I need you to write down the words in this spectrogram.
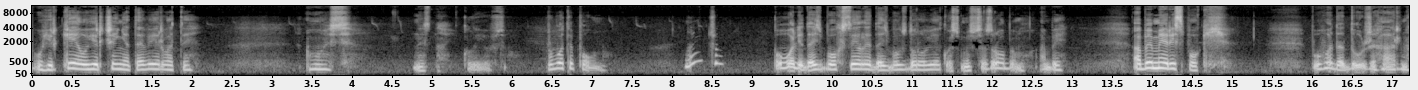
огірки, огірчиня те вирвати. Ось, не знаю, коли його все. Роботи повно. Ну нічого. Поволі дасть Бог сили, дасть Бог здоров'я, якось ми все зробимо, аби, аби мир і спокій. Погода дуже гарна.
